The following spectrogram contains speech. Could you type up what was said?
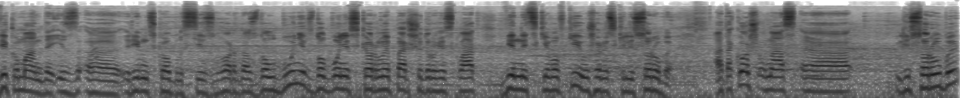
Дві команди із е, Рівненської області з города Здолбунів, Здолбунівські орли, перший, другий склад, Вінницькі вовки і Ужгородські лісоруби. А також у нас е, лісоруби,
